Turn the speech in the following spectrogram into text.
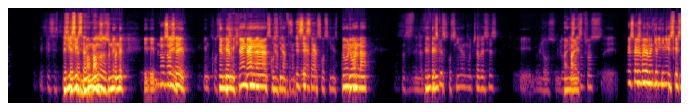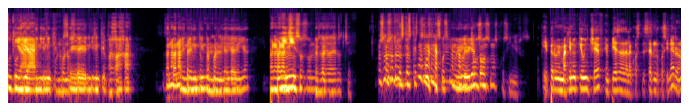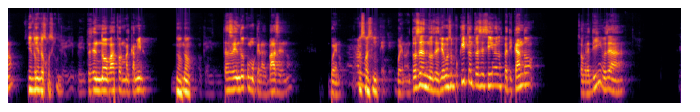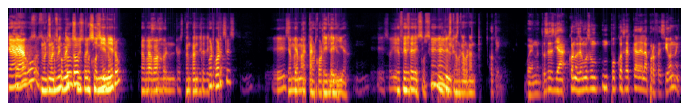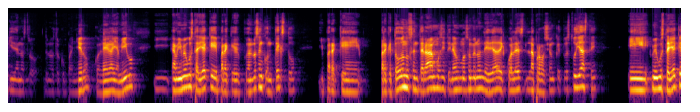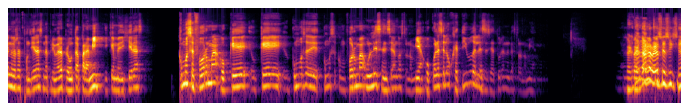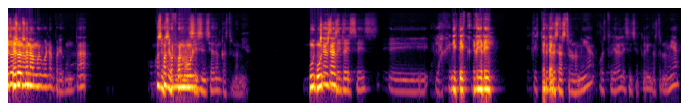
que se especializan, vamos a suponer, eh, no, sé, en cocina mexicana, cocina francesa, cocina española, entonces, en las diferentes cocinas muchas veces eh, los, los, maestros, eh, pues obviamente tienen que estudiar, tienen que conocer, tienen que trabajar. Van aprendiendo con el día a día. Para, para mí esos son los verdaderos chefs. Nosotros, los, que estamos en la cocina, la mayoría todos somos cocineros. Okay, pero me imagino que un chef empieza de, la, de ser un cocinero, ¿no? Siendo, cocinero. Entonces no vas por mal camino. No. no. Estás haciendo como que las bases, ¿no? Bueno. Algo así. Bueno, entonces nos desviamos un poquito, entonces síguenos platicando sobre ti, o sea... ¿Qué hago? Como, les comento, soy cocinero, trabajo en un restaurante de cortes, se llama Tacortería. Soy jefe de cocina en el restaurante. Ok, bueno, entonces ya conocemos un, un, poco acerca de la profesión aquí de nuestro, de nuestro compañero, colega y amigo. Y a mí me gustaría que, para que ponernos en contexto y para que, para que todos nos enteráramos y teníamos más o menos la idea de cuál es la profesión que tú estudiaste, y me gustaría que nos respondieras en la primera pregunta para mí y que me dijeras cómo se forma o qué, o qué cómo, se, cómo se conforma un licenciado en gastronomía o cuál es el objetivo de la licenciatura en gastronomía. La verdad, la verdad, sí, sí, es una muy buena pregunta. ¿Cómo se, forma un licenciado en gastronomía? Muchas, veces eh, la gente cree que estudiar gastronomía o estudiar la licenciatura en gastronomía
